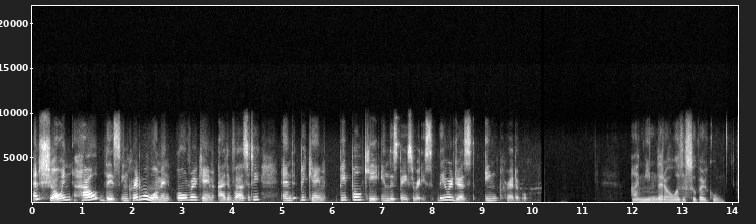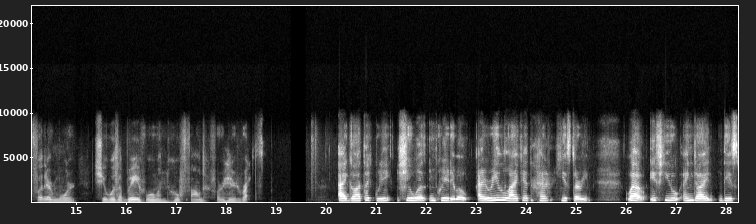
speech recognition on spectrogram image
and showing how this incredible woman overcame adversity and became people key in the space race. They were just incredible. I mean that I was a super cool. Furthermore, she was a brave woman who fought for her rights. I gotta agree, she was incredible. I really liked her history. Well, if you enjoyed this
